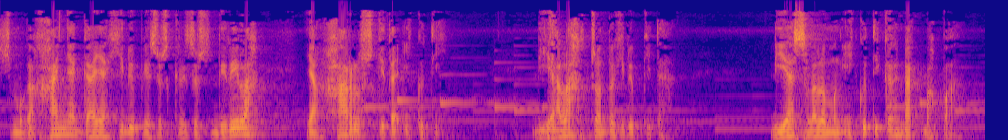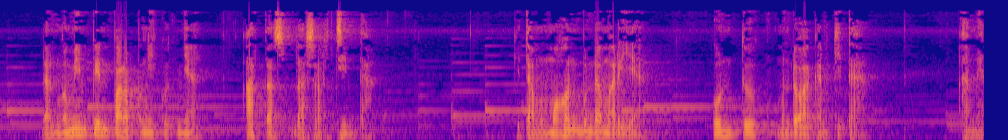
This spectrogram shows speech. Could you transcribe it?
semoga hanya gaya hidup Yesus Kristus sendirilah yang harus kita ikuti. Dialah contoh hidup kita. Dia selalu mengikuti kehendak Bapa dan memimpin para pengikutnya atas dasar cinta. Kita memohon Bunda Maria untuk mendoakan kita. Amin.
